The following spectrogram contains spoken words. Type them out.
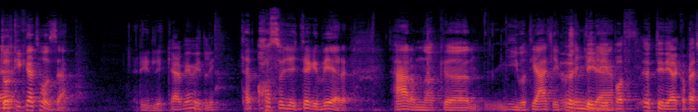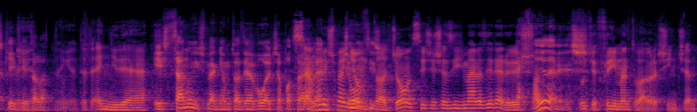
Tudod, ki kellett hozzá? Ridley. Calvin Ridley. Tehát az, hogy egy tényleg vér háromnak uh, hívott játékos 5 ennyire... Passz, 5 TD elkapás két hét alatt. Igen, igen, tehát ennyire... És Sanu is megnyomta azért volt csapata Sam ellen. is Jones megnyomta, Jones is, és ez így már azért erős. Ez nagyon erős. Úgyhogy Freeman továbbra sincsen.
